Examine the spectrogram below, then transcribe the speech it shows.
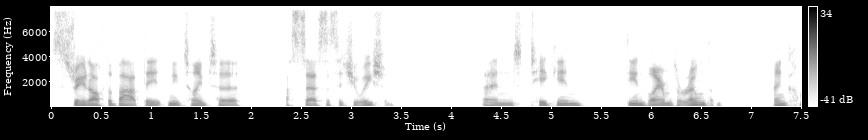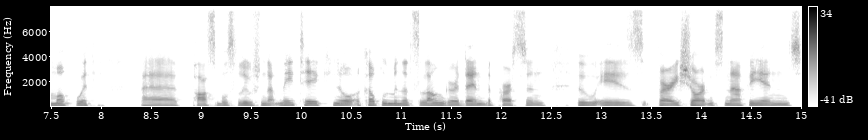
straight off the bat. They need time to assess the situation and take in the environment around them and come up with a possible solution that may take you know a couple of minutes longer than the person who is very short and snappy and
